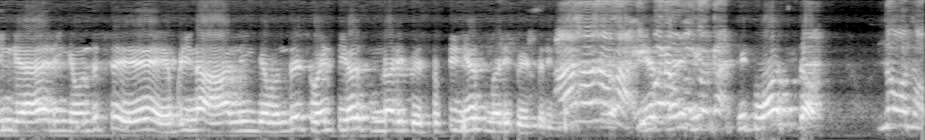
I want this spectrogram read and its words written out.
நீங்க நீங்க வந்துட்டு எப்படின்னா நீங்க வந்து டுவெண்ட்டி இயர்ஸ் முன்னாடி பேச 15 இயர்ஸ் முன்னாடி பேசுறீங்க. It watch No no.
